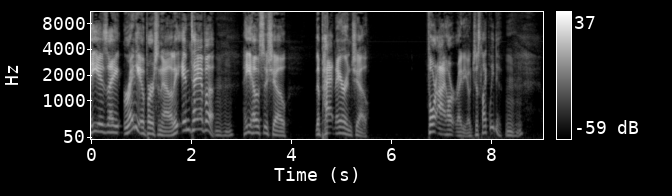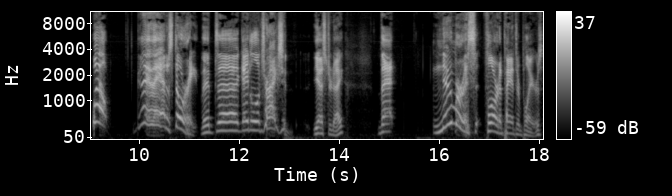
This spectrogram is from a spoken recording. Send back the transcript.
He is a radio personality in Tampa. He hosts a show, the Pat and Aaron Show, for iHeartRadio, just like we do. Well, they they had a story that uh, gained a little traction yesterday that numerous Florida Panther players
